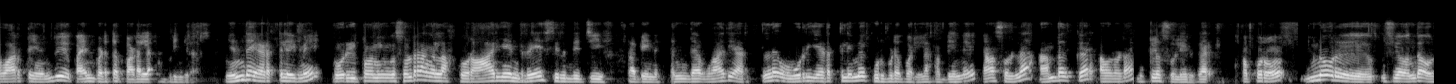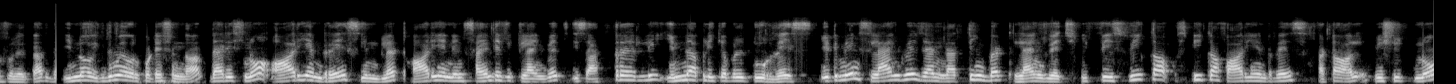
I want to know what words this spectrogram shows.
வார்த்தை வந்து பயன்படுத்தப்படல அப்படிங்கிறார். எந்த இடத்துலயுமே ஒரு இப்போ நீங்க சொல்றாங்கல்ல ஒரு ஆரியன் ரேஸ் இருந்துச்சு அப்படின்னு. அந்த வாதி அர்த்தத்துல ஒரு இடத்துலயுமே குறிப்பிடப்படல அப்படின்னு நான் சொல்ல அம்பேத்கர் அவரோட புக்ல சொல்லியிருக்காரு. அப்புறம் இன்னொரு விஷயம் வந்து அவர் சொல்லியிருக்கார் இன்னொரு இதுமே ஒரு கொட்டேஷன் தான் there is no Aryan race in blood Aryan in scientific language is utterly inapplicable to race it means language and nothing but language if we speak of speak of Aryan race at all we should know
